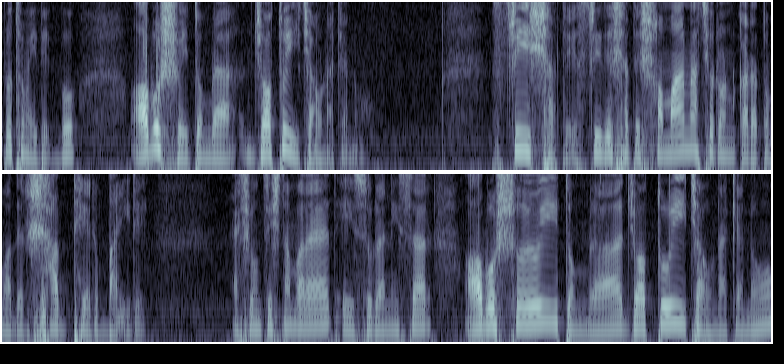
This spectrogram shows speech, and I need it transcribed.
প্রথমেই দেখব, অবশ্যই তোমরা যতই চাও না কেন, স্ত্রীর সাথে, স্ত্রীদের সাথে সমান আচরণ করা তোমাদের সাধ্যের বাইরে। একশো উনত্রিশ নম্বর আয়াত, এই সুরা নিসার, অবশ্যই তোমরা যতই চাও না কেন,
